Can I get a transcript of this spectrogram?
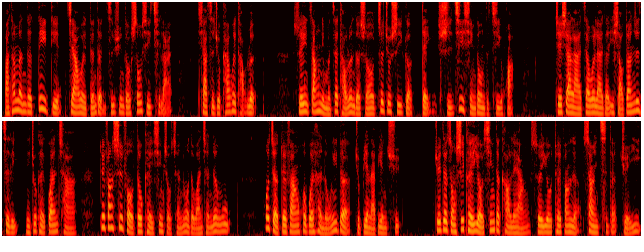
把他们的地点、价位等等资讯都收集起来，下次就开会讨论。所以，当你们在讨论的时候，这就是一个得实际行动的计划。接下来，在未来的一小段日子里，你就可以观察对方是否都可以信守承诺的完成任务，或者对方会不会很容易的就变来变去。觉得总是可以有新的考量，所以又推翻了上一次的决议。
